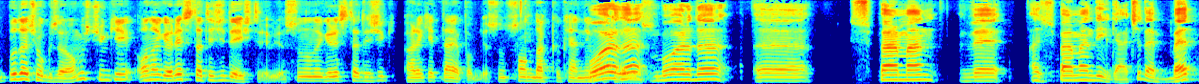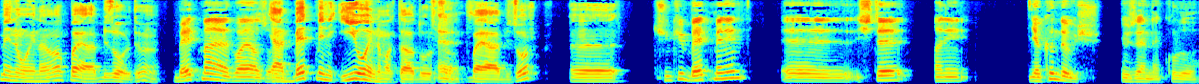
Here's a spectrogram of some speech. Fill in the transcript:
bu da çok güzel olmuş çünkü ona göre strateji değiştirebiliyorsun. Ona göre stratejik hareketler yapabiliyorsun. Son dakika kendini Bu arada bu arada e, Superman ve Ay, Superman değil gerçi de Batman'i oynamak bayağı bir zor değil mi? Batman evet bayağı zor. Yani Batman'i iyi oynamak daha doğrusu Evet. bayağı bir zor. Ee, Çünkü Batman'in e, işte hani yakın dövüş üzerine kurulu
